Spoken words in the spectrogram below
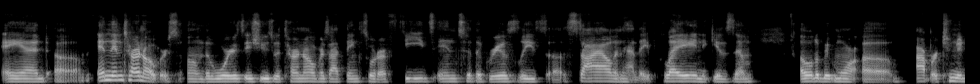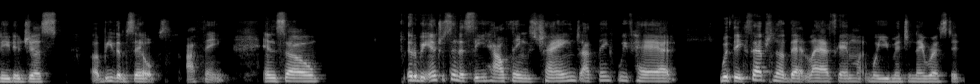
And um, and then turnovers. Um, the Warriors' issues with turnovers, I think, sort of feeds into the Grizzlies' uh, style and how they play, and it gives them a little bit more uh, opportunity to just uh, be themselves, I think. And so it'll be interesting to see how things change. I think we've had, with the exception of that last game when you mentioned they rested,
